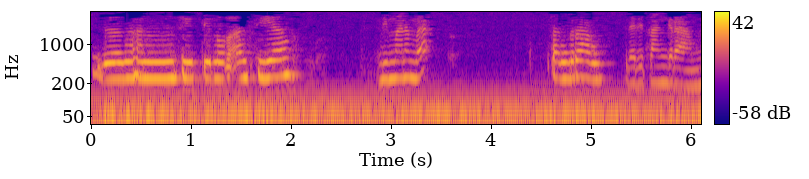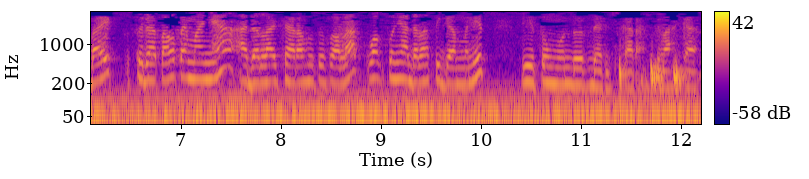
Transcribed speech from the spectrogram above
Dengan Siti Nur Asia Di mana Mbak? Tangerang. Dari Tangerang. Baik, sudah tahu temanya adalah cara khusus sholat. Waktunya adalah 3 menit. Dihitung mundur dari sekarang. Silahkan.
